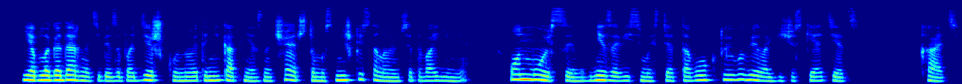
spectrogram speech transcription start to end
— «я благодарна тебе за поддержку, но это никак не означает, что мы с Мишкой становимся твоими. Он мой сын, вне зависимости от того, кто его биологический отец». «Кать,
